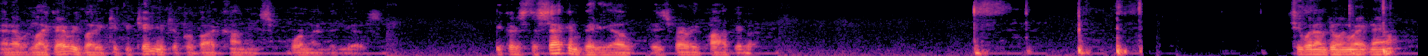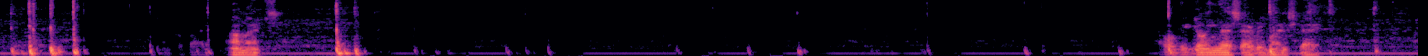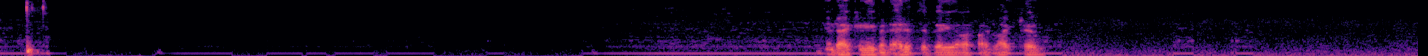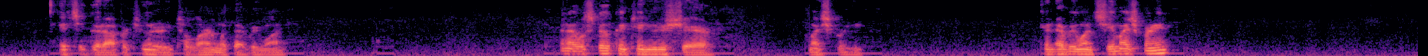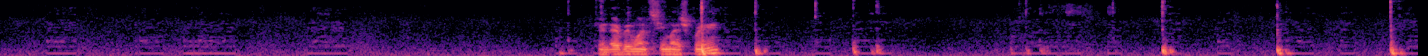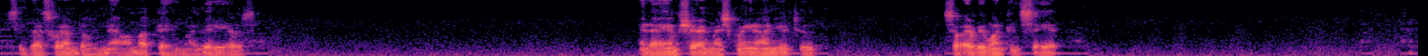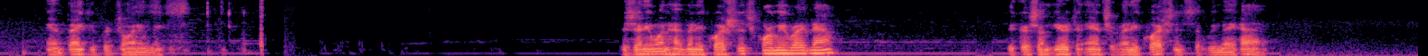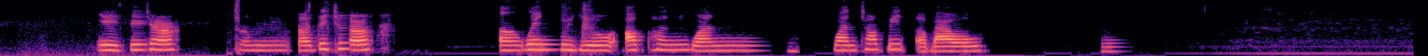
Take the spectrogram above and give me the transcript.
And I would like everybody to continue to provide comments for my videos. Because the second video is very popular. See what I'm doing right now? Comments. I will be doing this every Wednesday. And I can even edit the video if I'd like to. It's a good opportunity to learn with everyone. And I will still continue to share my screen. Can everyone see my screen? Can everyone see my screen? See, that's what I'm doing now. I'm updating my videos. And I am sharing my screen on YouTube so everyone can see it. And thank you for joining me. Does anyone have any questions for me right now? Because I'm here to answer any questions that we may have. Yes, teacher. Um, uh, teacher. Uh, when do you open one one topic about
